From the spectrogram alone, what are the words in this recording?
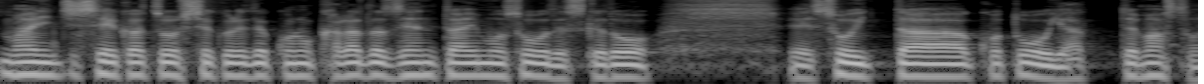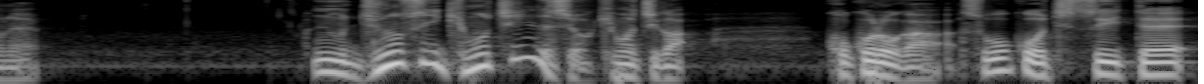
毎日生活をしてくれてこの体全体もそうですけど、えー、そういったことをやってますとね。も純粋に気持ちいいんですよ気持ちが。心が。すごく落ち着いて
